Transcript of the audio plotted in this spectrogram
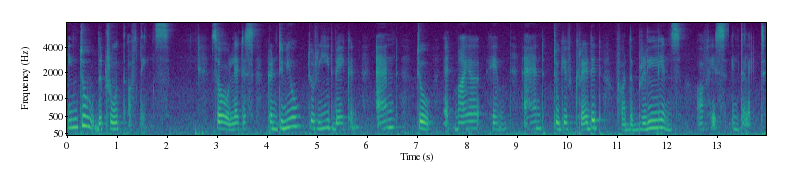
into the truth of things. So let us continue to read Bacon and to admire him and to give credit for the brilliance of his intellect.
